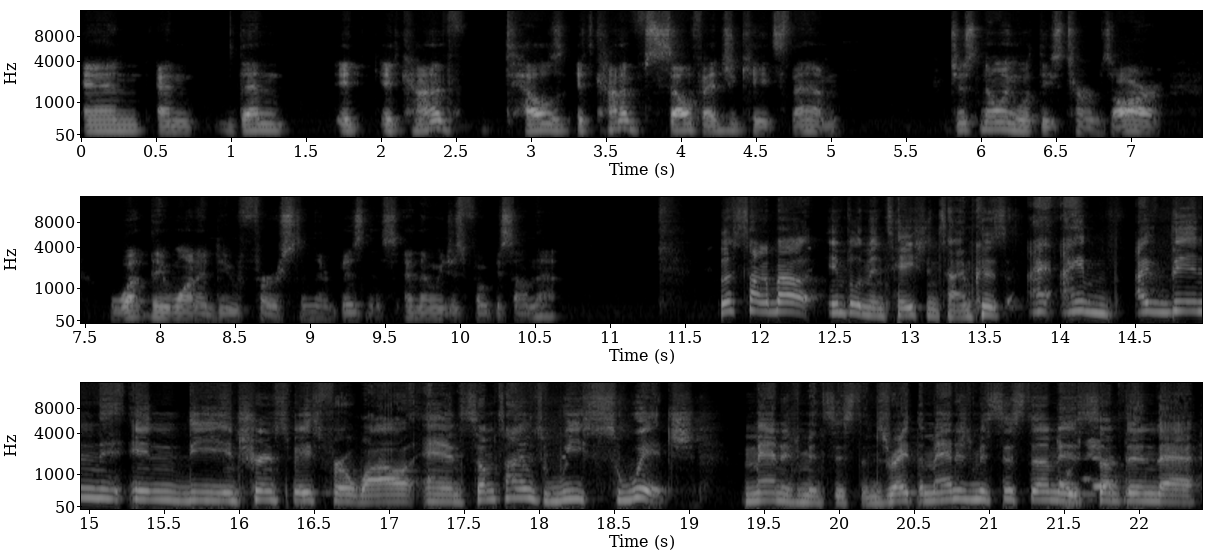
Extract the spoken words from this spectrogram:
And and then it it kind of tells it kind of self educates them just knowing what these terms are what they want to do first in their business and then we just focus on that let's talk about implementation time because I've I've been in the insurance space for a while, and sometimes we switch management systems. Right, the management system oh, is yeah. something that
